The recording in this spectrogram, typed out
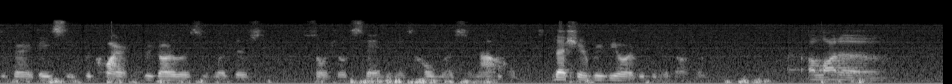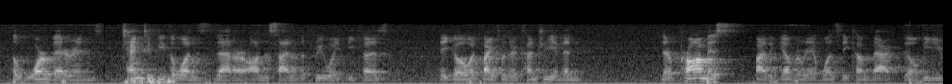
as a very basic requirement, regardless of what their social standing is, homeless or not homeless. That should reveal everything about them. A lot of the war veterans tend to be the ones that are on the side of the freeway because they go and fight for their country and then they're promised by the government once they come back they'll be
